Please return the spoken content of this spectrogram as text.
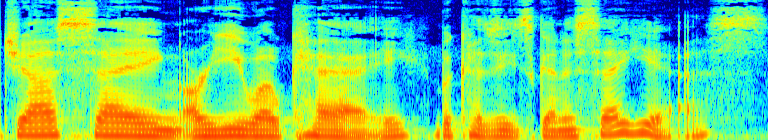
just saying, Are you okay? because he's going to say yes.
